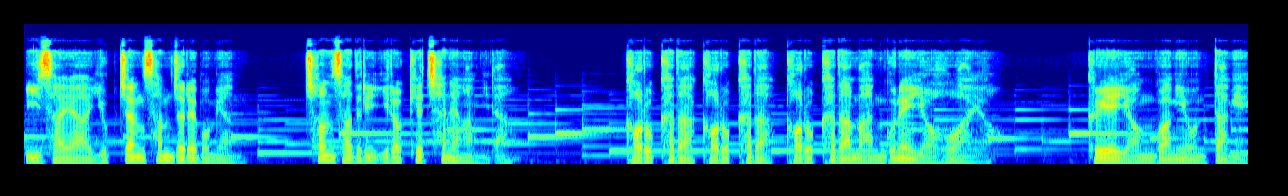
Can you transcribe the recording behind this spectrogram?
이사야 6장 3절에 보면 천사들이 이렇게 찬양합니다. 거룩하다 거룩하다 거룩하다 만군의 여호와여 그의 영광이 온 땅에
